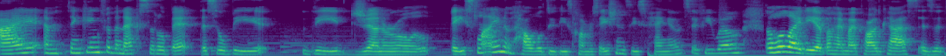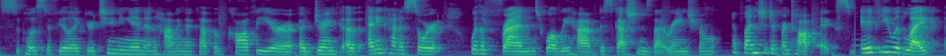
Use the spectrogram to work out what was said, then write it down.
I am thinking for the next little bit, this will be the general baseline of how we'll do these conversations, these hangouts, if you will. The whole idea behind my podcast is it's supposed to feel like you're tuning in and having a cup of coffee or a drink of any kind of sort with a friend while we have discussions that range from a bunch of different topics. If you would like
